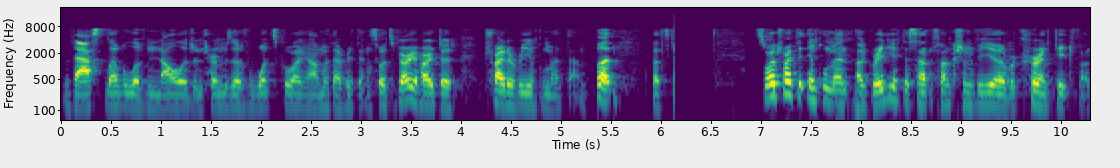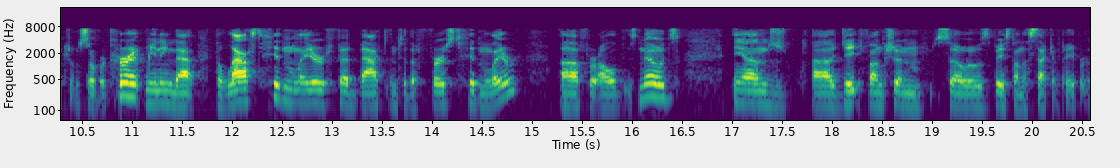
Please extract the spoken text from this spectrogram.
vast level of knowledge in terms of what's going on with everything. So it's very hard to try to re-implement them, but that's so I tried to implement a gradient descent function via a recurrent gate function. So recurrent meaning that the last hidden layer fed back into the first hidden layer, uh, for all of these nodes, and uh, gate function, so it was based on the second paper.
